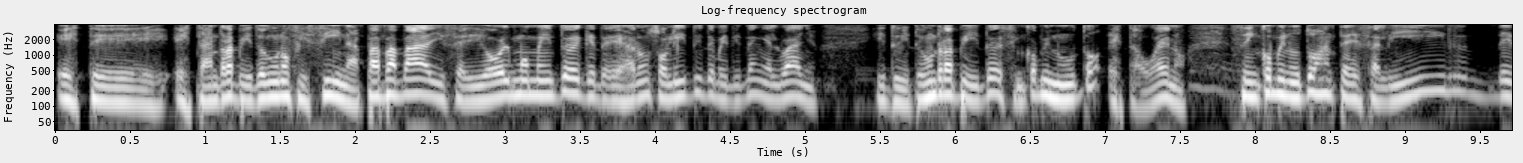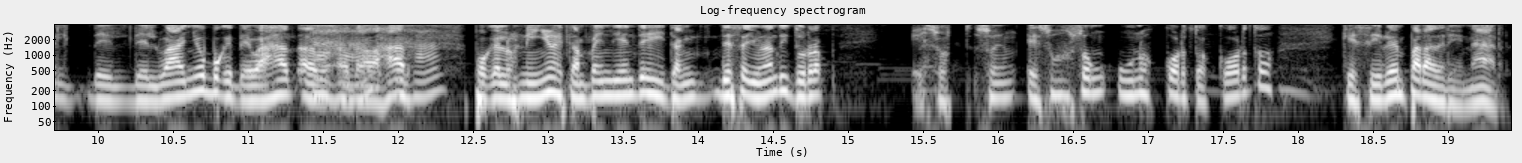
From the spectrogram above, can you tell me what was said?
este, están rapidito en una oficina, pa, pa, pa, y se dio el momento de que te dejaron solito y te metiste en el baño y tuviste un rapidito de cinco minutos, está bueno. Cinco minutos antes de salir del, del- del baño porque te vas a, a- a Ajá, trabajar, ajá. porque los niños están pendientes y están desayunando y tú... rap- Esos son, esos son unos cortos cortos que sirven para drenar.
